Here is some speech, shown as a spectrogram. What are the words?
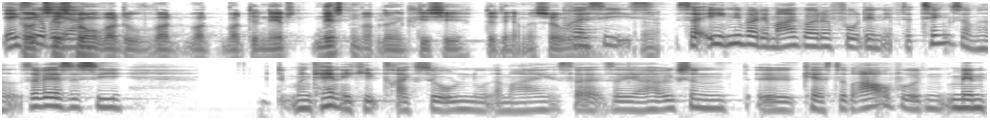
jeg på et tidspunkt, jeg... hvor, du, hvor, hvor, hvor det næsten var blevet en kliché, det der med soul. Præcis. Ja. Så egentlig var det meget godt at få den eftertænksomhed. Så vil jeg så sige, man kan ikke helt trække solen ud af mig, så, så jeg har jo ikke sådan øh, kastet vrag på den. Men,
